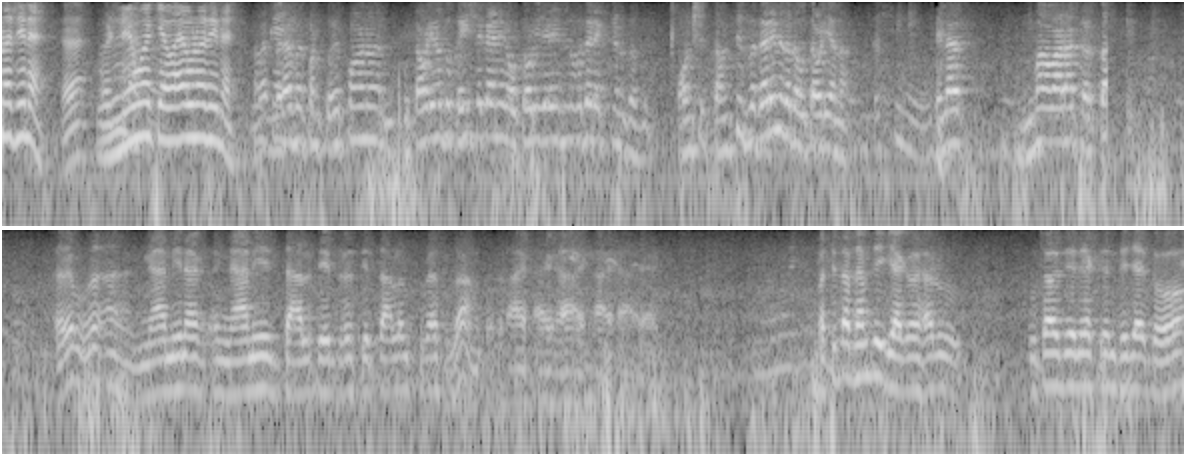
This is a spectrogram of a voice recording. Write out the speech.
નથી ને. હે? બંનેમાં કહેવાયું નથી ને. બરાબર પણ તોય પણ ઉતાવળિયા તો કહી શકાય ને ઉતાવળી જાય એટલે વધારે એક્સિડન્ટ થશે ચાન્સીસ વધારે ને થતા ઉતાવળિયાના. કશું નહીં. પેલા ધીમા વાળા કરતા અરે જ્ઞાની ના જ્ઞાની ચાલ, તે દ્રશ્ય ચાલો સુરા સુરા આમ. હાય હાય હાય હાય હાય. પછી તો સમજી ગયા કે સારું ઉતાર જઈને એક્સિડન્ટ થઈ જાય તો?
